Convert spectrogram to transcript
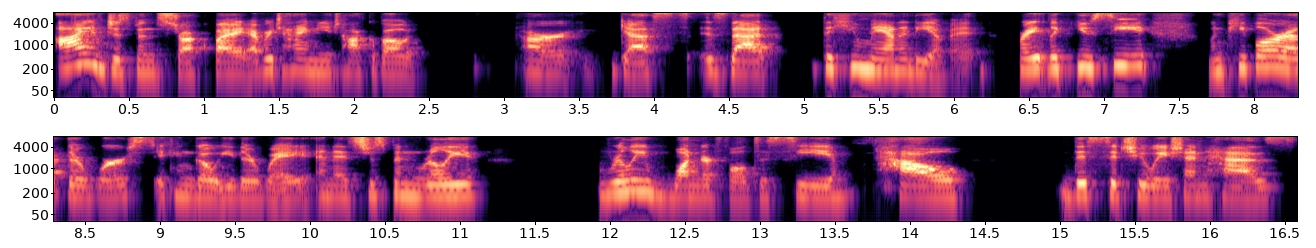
I've just been struck by every time you talk about our guests is that the humanity of it, right? Like you see when people are at their worst, it can go either way. And it's just been really, really wonderful to see how this situation has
